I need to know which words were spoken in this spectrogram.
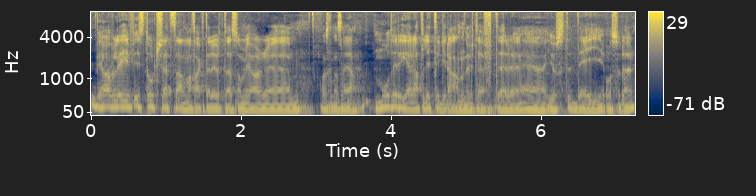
Vi har väl i stort sett samma faktaruta som vi har eh, vad ska man säga, modererat lite grann utefter just dig och sådär.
